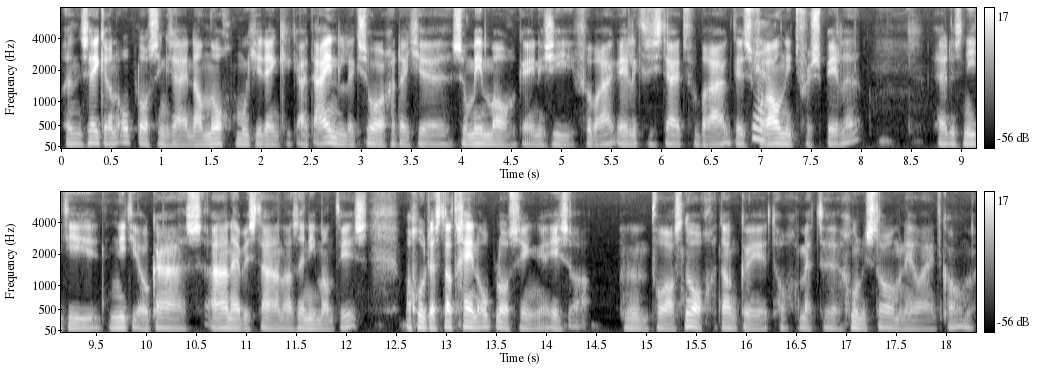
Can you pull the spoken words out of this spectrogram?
een, zeker een oplossing zijn. Dan nog moet je denk ik uiteindelijk zorgen dat je zo min mogelijk energie verbruikt, elektriciteit verbruikt. Dus vooral niet verspillen. dus niet die, niet die OK's aan hebben staan als er niemand is. Maar goed, als dat geen oplossing is, um, vooralsnog, dan kun je toch met uh, groene stroom een heel eind komen.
